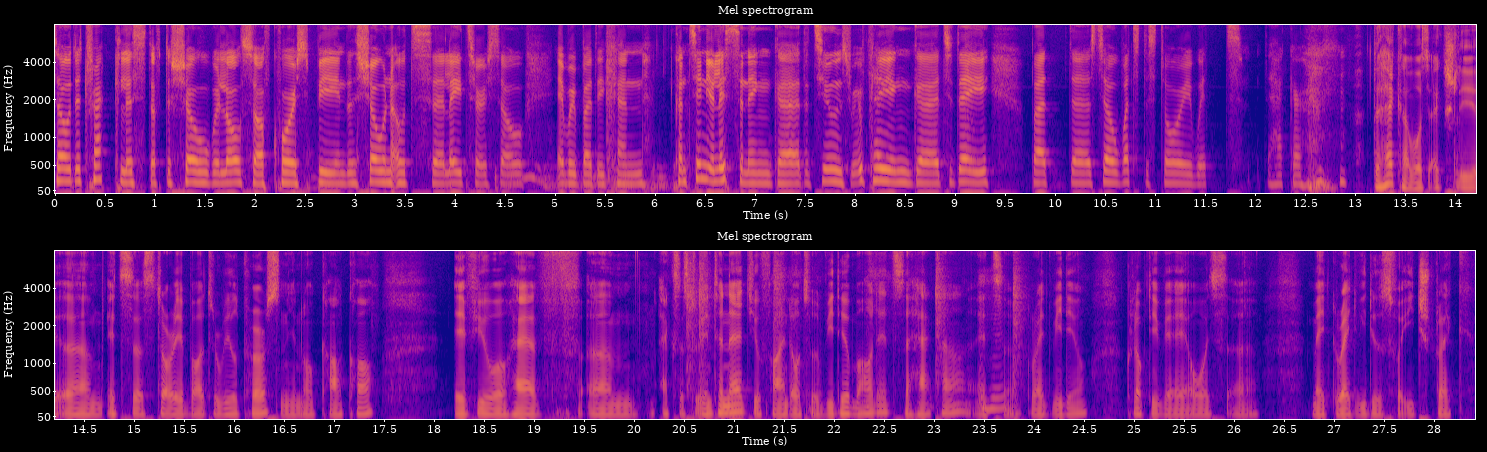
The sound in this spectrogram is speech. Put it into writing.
So the track list of the show will also, of course, be in the show notes uh, later, so everybody can continue listening uh, the tunes we're playing uh, today. But uh, so, what's the story with the hacker? the hacker was actually um, it's a story about a real person, you know, Karl Koch. If you have um, access to internet, you find also a video about it. It's a hacker. It's mm -hmm. a great video. Clock DVA always uh, made great videos for each track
